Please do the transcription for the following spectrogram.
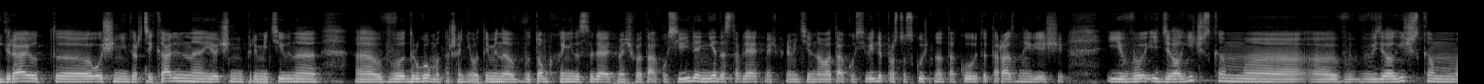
играют э, очень вертикально и очень примитивно в другом отношении. Вот именно в том, как они доставляют мяч в атаку. Севилья не доставляет мяч примитивно в атаку. Севилья просто скучно атакует. Это разные вещи. И в идеологическом, в идеологическом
